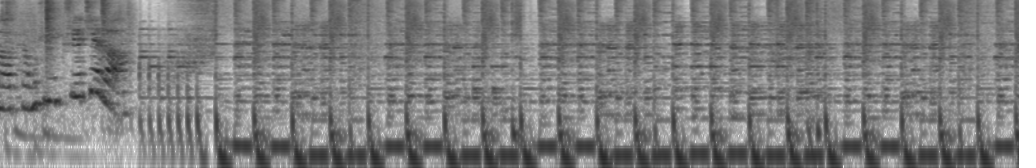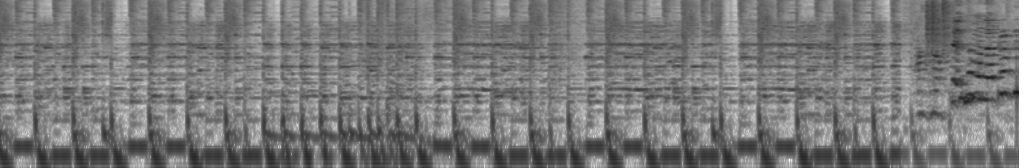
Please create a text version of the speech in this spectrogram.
Małpka musi mieć przyjaciela. Aha. Ten to ma naprawdę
